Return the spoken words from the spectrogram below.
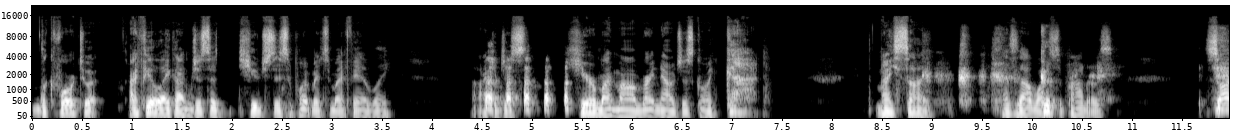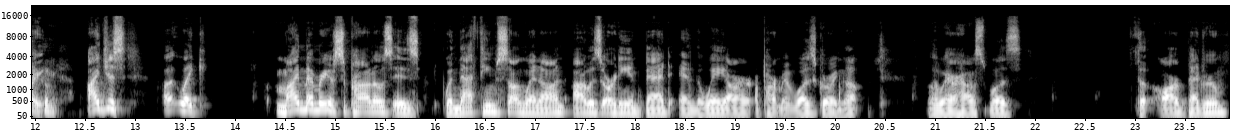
Look forward to it. I feel like I'm just a huge disappointment to my family. I could just hear my mom right now just going, God, my son has not watched Sopranos. Sorry. I just, uh, like, my memory of Sopranos is when that theme song went on, I was already in bed, and the way our apartment was growing up, the way our house was, the our bedroom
